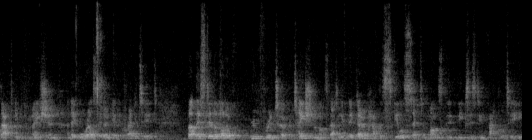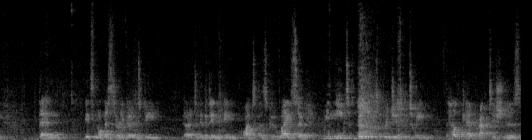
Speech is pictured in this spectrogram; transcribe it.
that information, and they, or else they don't get accredited. But there's still a lot of room for interpretation amongst that, and if they don't have the skill set amongst the, the existing faculty, then it's not necessarily going to be uh, delivered in, in quite as good a way. So we need to build these bridges between the healthcare practitioners,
